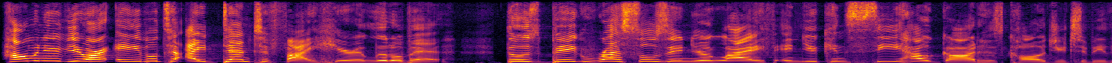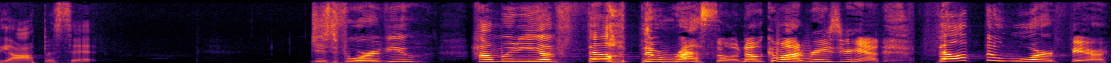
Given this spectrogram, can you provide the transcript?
How many of you are able to identify here a little bit? Those big wrestles in your life, and you can see how God has called you to be the opposite. Just four of you? How many have felt the wrestle? No, come on, raise your hand. Felt the warfare,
